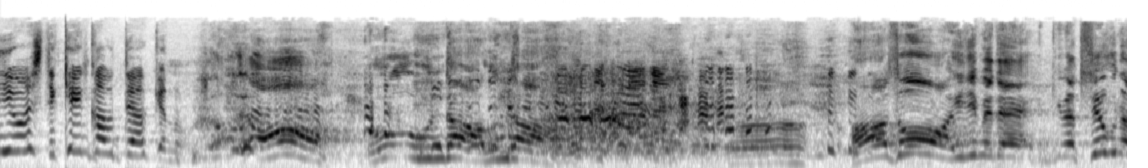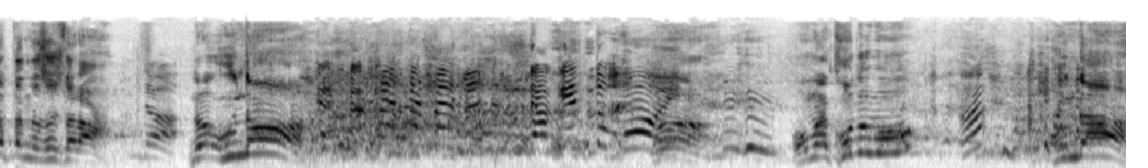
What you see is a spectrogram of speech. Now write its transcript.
利用して喧嘩売ってわけの。ああう産んだ産んだ。うん。ああそう。いじめて君は強くなったんだそしたら。だ。な産んだだけどもうんお前子供？産んだ？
